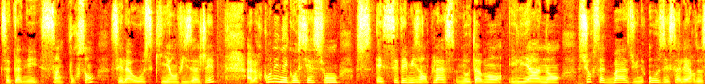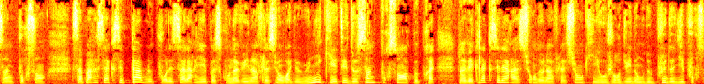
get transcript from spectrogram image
cette année 5%. C'est la hausse qui est envisagée. Alors quand les négociations s'étaient mises en place, notamment il y a un an, sur cette base d'une hausse des salaires de 5%, ça paraissait acceptable pour les salariés parce qu'on avait une inflation au Royaume-Uni qui était de 5% à peu près. Mais avec l'accélération de l'inflation qui est aujourd'hui donc de plus de 10%,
